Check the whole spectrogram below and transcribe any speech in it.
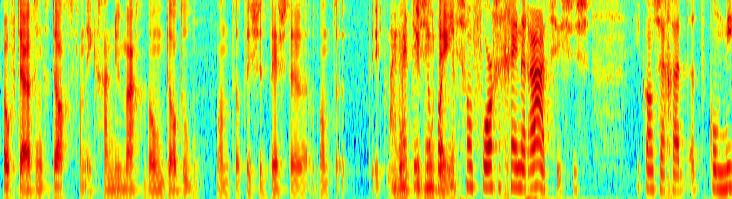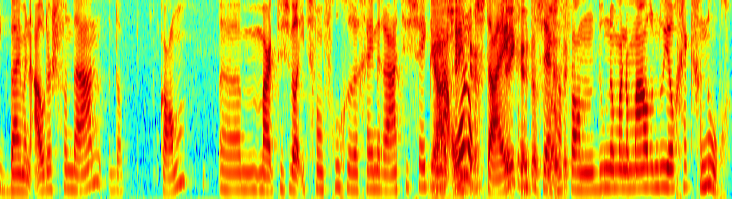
overtuiging gedacht van ik ga nu maar gewoon dat doen. Want dat is het beste, want eh, ik Maar moet, het is ik ook moet wel dingen. iets van vorige generaties. Dus je kan zeggen, het komt niet bij mijn ouders vandaan. Dat kan. Ehm, maar het is wel iets van vroegere generaties. Zeker Ja, na zeker. oorlogstijd. Zeker, om te zeggen van, doe nou maar normaal, dan doe je al gek genoeg.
